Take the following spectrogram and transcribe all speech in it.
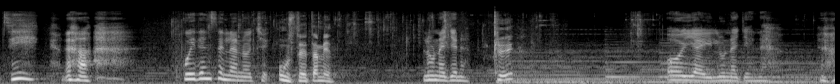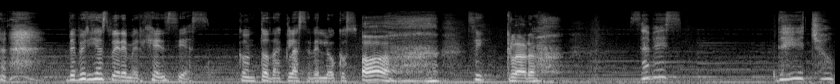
sí. Cuídense en la noche. Usted también. Luna llena. ¿Qué? Hoy hay luna llena. Deberías ver emergencias con toda clase de locos. Ah, Sí. claro. ¿Sabes? De hecho,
